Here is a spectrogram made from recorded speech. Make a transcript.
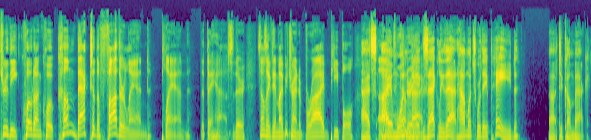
through the quote unquote come back to the fatherland plan that they have. So there sounds like they might be trying to bribe people. That's uh, I am wondering exactly that. How much were they paid uh, to come back?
